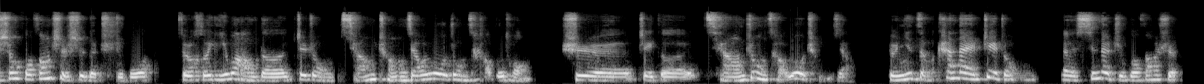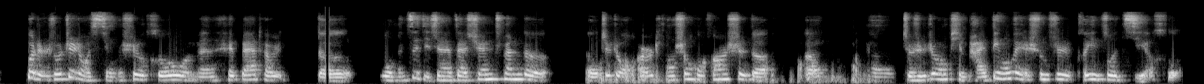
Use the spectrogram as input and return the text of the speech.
生活方式式的直播，就是和以往的这种强成交弱种草不同，是这个强种草弱成交。就是你怎么看待这种呃新的直播方式，或者说这种形式和我们 Hey Better 的我们自己现在在宣传的呃这种儿童生活方式的呃呃，就是这种品牌定位是不是可以做结合？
